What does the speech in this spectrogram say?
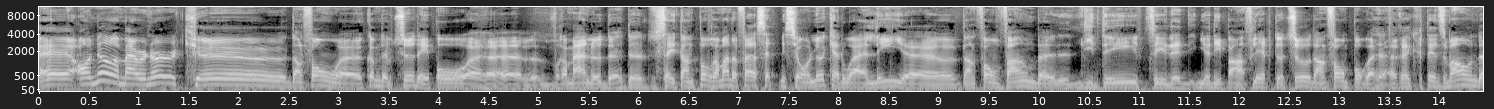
Euh, on a Mariner que, dans le fond, euh, comme d'habitude, n'est pas vraiment de, ça tente pas vraiment de faire cette mission-là qu'elle doit aller, dans le fond, vendre l'idée. Il y a des pamphlets et tout ça, dans le fond, pour recruter du monde.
